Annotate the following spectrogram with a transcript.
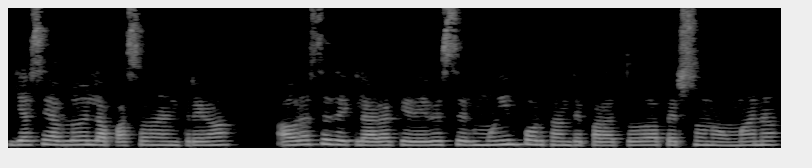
ya se habló en la pasada entrega, ahora se declara que debe ser muy importante para toda persona humana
